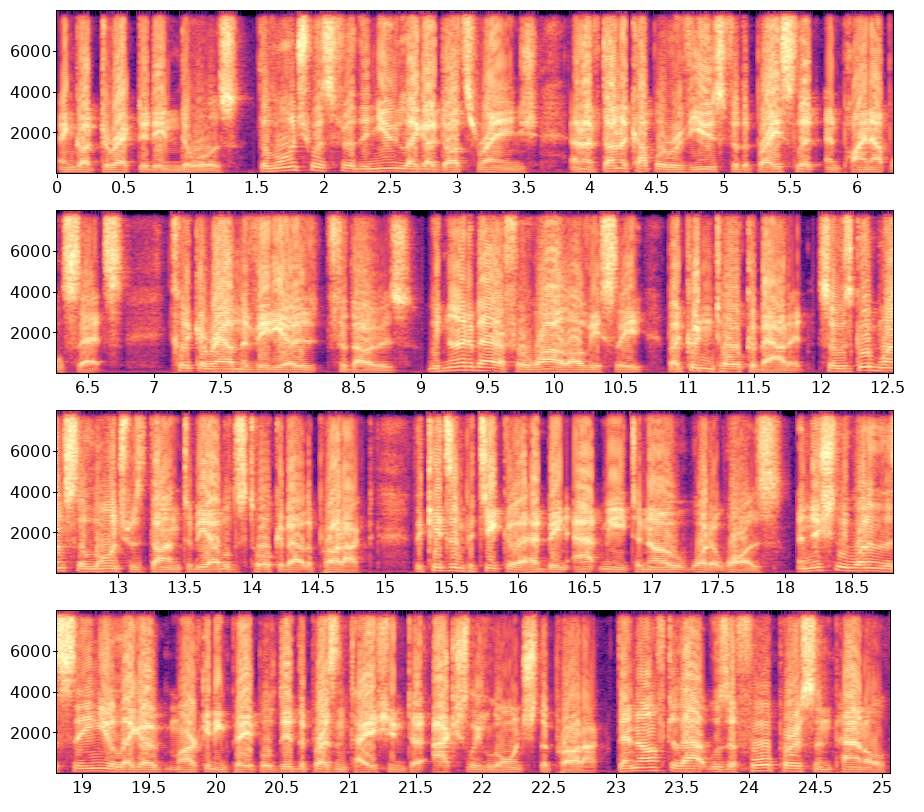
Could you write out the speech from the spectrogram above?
and got directed indoors. The launch was for the new LEGO Dots range, and I've done a couple of reviews for the bracelet and pineapple sets. Click around the video for those. We'd known about it for a while obviously, but couldn't talk about it. So it was good once the launch was done to be able to talk about the product. The kids in particular had been at me to know what it was. Initially one of the senior LEGO marketing people did the presentation to actually launch the product. Then after that was a four person panel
